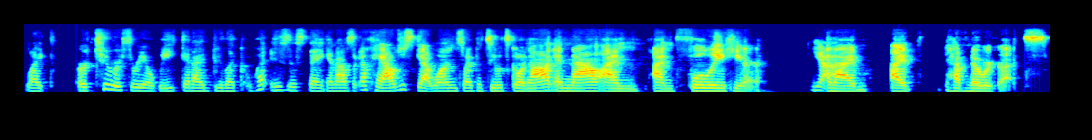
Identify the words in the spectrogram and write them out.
like or two or three a week and I'd be like, "What is this thing?" And I was like, "Okay, I'll just get one so I can see what's going on." And now I'm I'm fully here Yeah. and I'm I have no regrets.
